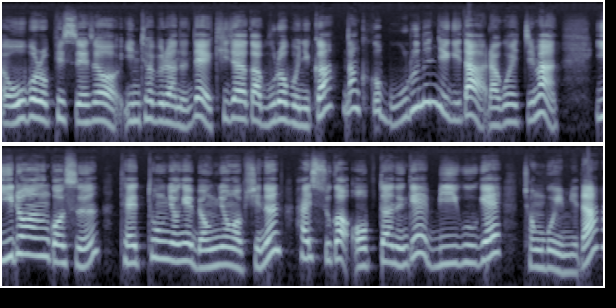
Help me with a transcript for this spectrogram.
어, 오벌 오피스에서 인터뷰를 하는데 기자가 물어보니까 난 그거 모르는 얘기다 라고 했지만 이런 것은 대통령의 명령 없이는 할 수가 없다는 게 미국의 정보입니다.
